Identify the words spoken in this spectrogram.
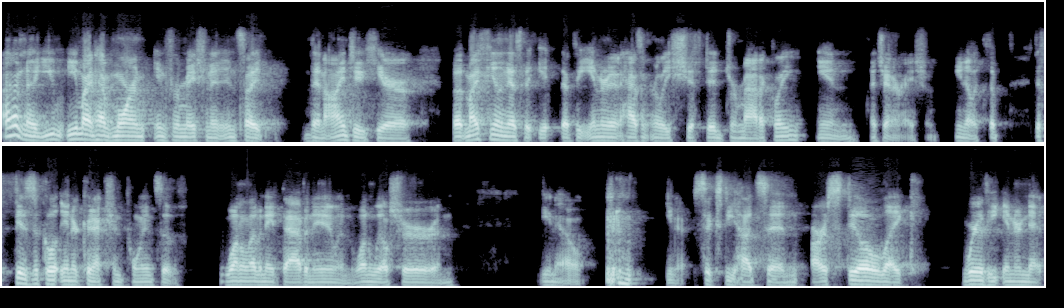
I don't know, you you might have more information and insight than I do here, but my feeling is that it, that the internet hasn't really shifted dramatically in a generation. You know, like the the physical interconnection points of 111 8th Avenue and 1 Wilshire and you know you know 60 Hudson are still like where the internet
